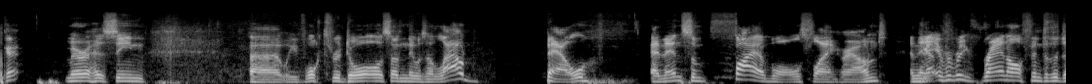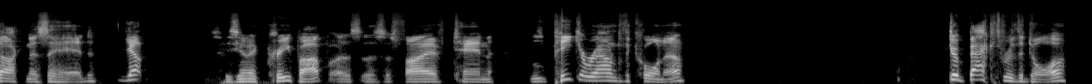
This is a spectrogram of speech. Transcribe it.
Okay. Mirror has seen. Uh, we've walked through a door. All of a sudden, there was a loud bell, and then some fireballs flying around, and then Yep. everybody ran off into the darkness ahead. Yep. So he's going to creep up. uh, This, this is five, ten. l- Peek around the corner. Go back through the door.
